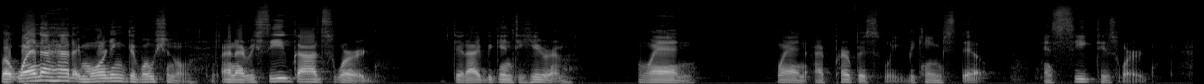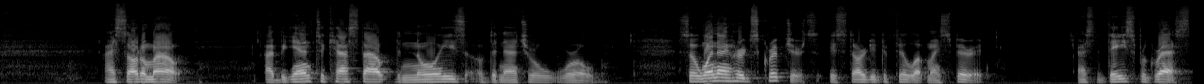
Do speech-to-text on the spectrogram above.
but when I had a morning devotional and I received God's word, did I begin to hear him? When? When I purposely became still and seeked his word. I sought him out I began to cast out the noise of the natural world. So when I heard scriptures, it started to fill up my spirit. As the days progressed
